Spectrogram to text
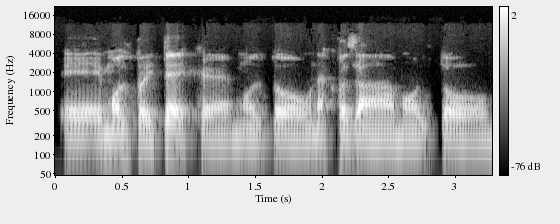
è molto high tech, è molto, una cosa molto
